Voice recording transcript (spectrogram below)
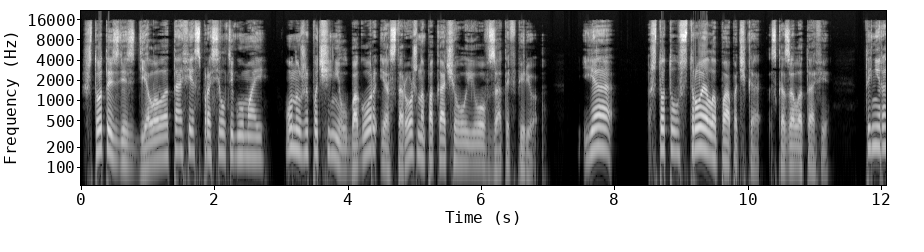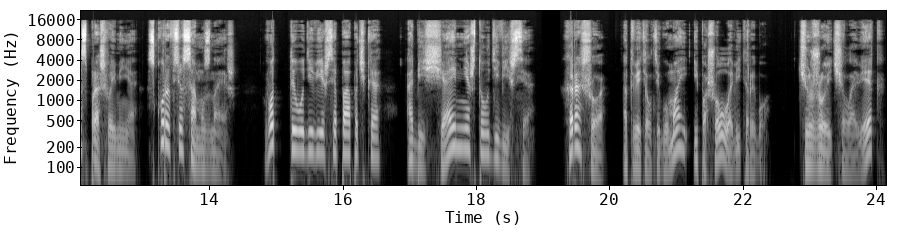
«Что ты здесь делала, Тафи?» — спросил Тигумай. Он уже починил багор и осторожно покачивал его взад и вперед. «Я что-то устроила, папочка», — сказала Тафи. «Ты не расспрашивай меня, скоро все сам узнаешь. Вот ты удивишься, папочка. Обещай мне, что удивишься». «Хорошо», — ответил Тигумай и пошел ловить рыбу. Чужой человек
